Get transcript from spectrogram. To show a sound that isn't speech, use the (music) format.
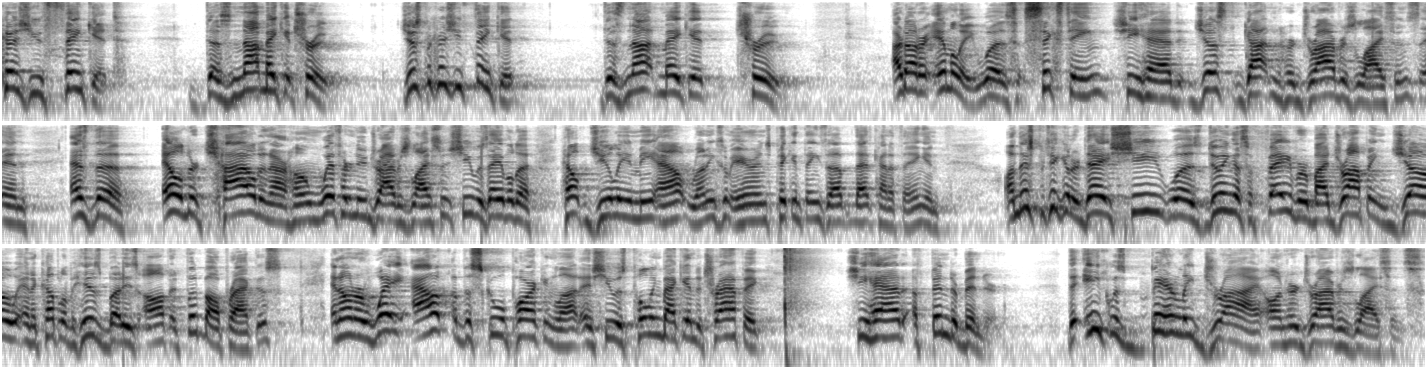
Because you think it does not make it true. Just because you think it does not make it true. Our daughter Emily was 16. She had just gotten her driver's license, and as the elder child in our home with her new driver's license, she was able to help Julie and me out running some errands, picking things up, that kind of thing. And on this particular day, she was doing us a favor by dropping Joe and a couple of his buddies off at football practice. And on her way out of the school parking lot, as she was pulling back into traffic, she had a fender bender. The ink was barely dry on her driver's license.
